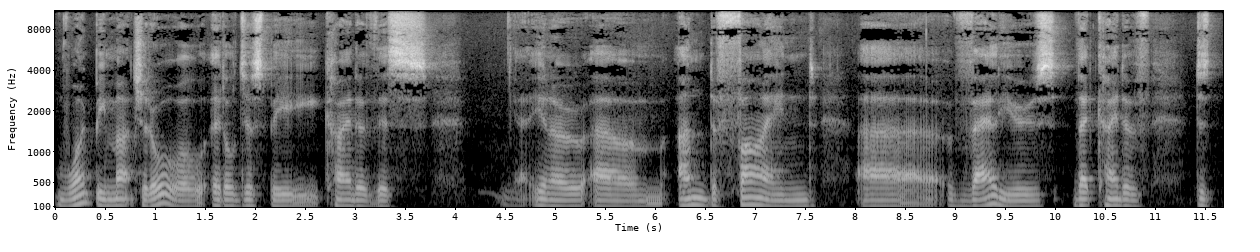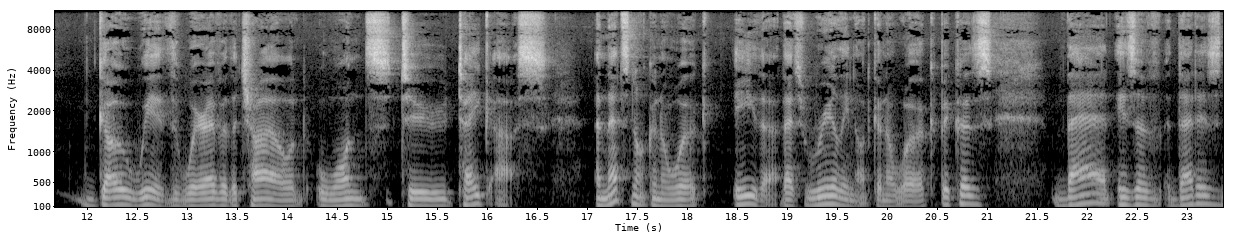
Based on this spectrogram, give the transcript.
won't be much at all. It'll just be kind of this, you know, um, undefined uh, values that kind of just go with wherever the child wants to take us. And that's not going to work either. That's really not going to work because that is a that is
